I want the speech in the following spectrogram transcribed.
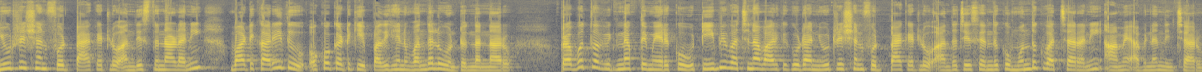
న్యూట్రిషన్ ఫుడ్ ప్యాకెట్లు అందిస్తున్నాడని వాటి ఖరీదు ఒక్కొక్కటికి పదిహేను వందలు ఉంటుందన్నారు. ప్రభుత్వ విజ్ఞప్తి మేరకు టీబీ వచ్చిన వారికి కూడా న్యూట్రిషన్ ఫుడ్ ప్యాకెట్లు అందజేసేందుకు ముందుకు వచ్చారని ఆమె అభినందించారు.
